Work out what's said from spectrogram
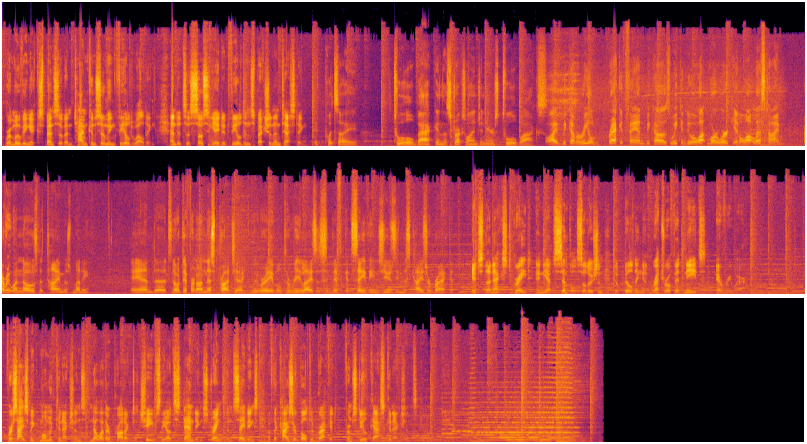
removing expensive and time consuming field welding and its associated field inspection and testing. It puts a tool back in the structural engineer's toolbox. Well, I've become a real bracket fan because we can do a lot more work in a lot less time. Everyone knows that time is money, and uh, it's no different on this project. We were able to realize a significant savings using this Kaiser bracket. It's the next great and yet simple solution to building and retrofit needs everywhere. For seismic moment connections, no other product achieves the outstanding strength and savings of the Kaiser bolted bracket from Steelcast Connections.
